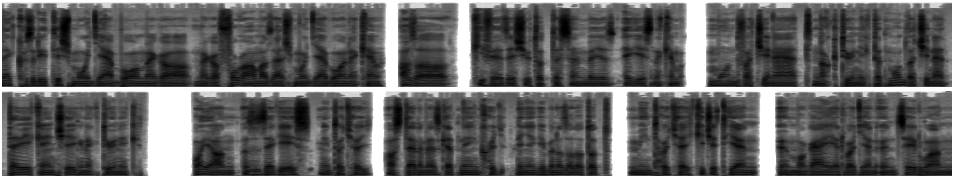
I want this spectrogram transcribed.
megközelítés módjából, meg a, meg a fogalmazás módjából nekem az a kifejezés jutott eszembe, hogy az egész nekem mondva csináltnak tűnik, tehát mondva csinált tevékenységnek tűnik. Olyan az az egész, mint hogyha azt elemezgetnénk, hogy lényegében az adatot, mint hogyha egy kicsit ilyen önmagáért, vagy ilyen öncélúan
